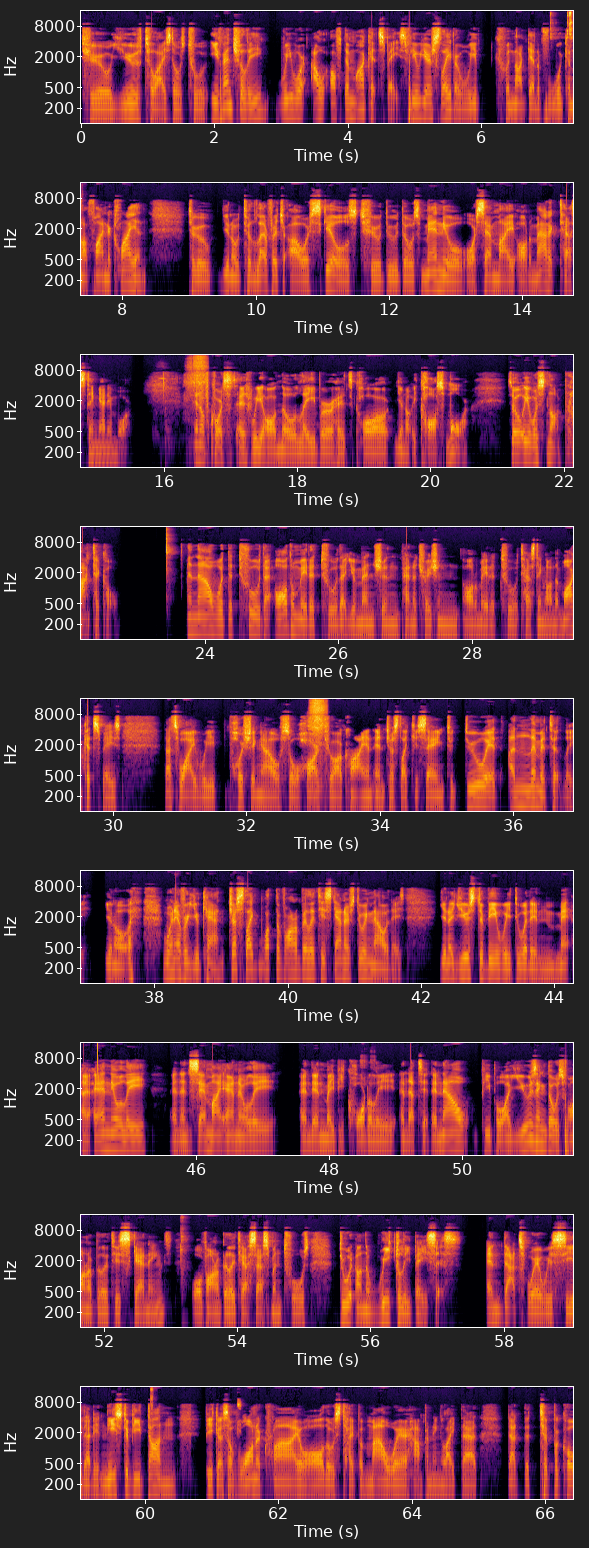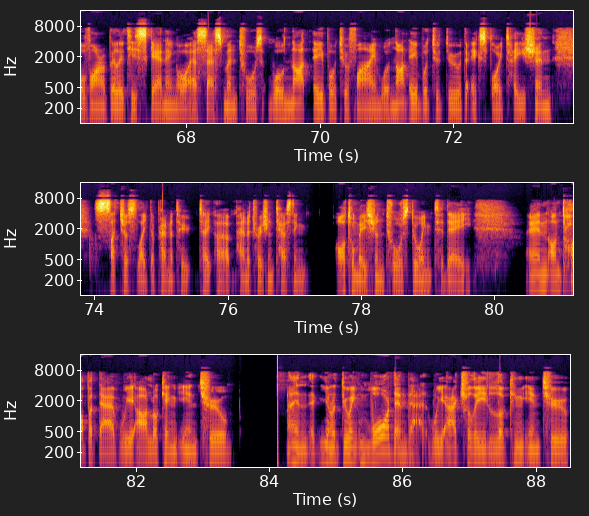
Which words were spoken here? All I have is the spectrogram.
to utilize those tools. Eventually, we were out of the market space. A few years later, we could not get, a, we could not find a client to, you know, to leverage our skills to do those manual or semi-automatic testing anymore. And of course, as we all know, labor has called, you know, it costs more. So it was not practical and now with the tool, that automated tool that you mentioned, penetration automated tool testing on the market space, that's why we pushing out so hard to our client and just like you're saying, to do it unlimitedly, you know, whenever you can. Just like what the vulnerability scanner is doing nowadays. You know, used to be we do it in uh, annually and then semi-annually and then maybe quarterly, and that's it. And now people are using those vulnerability scannings or vulnerability assessment tools, do it on a weekly basis. And that's where we see that it needs to be done because of WannaCry or all those type of malware happening like that that the typical vulnerability scanning or assessment tools will not able to find will not able to do the exploitation such as like the penetra- uh, penetration testing automation tools doing today and on top of that we are looking into and you know doing more than that we actually looking into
